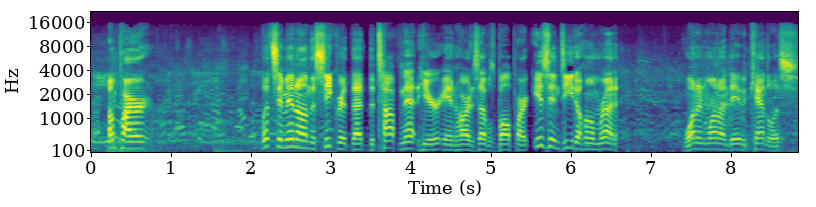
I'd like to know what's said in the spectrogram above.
the umpire, lets him in on the secret that the top net here in Hard Devils Ballpark is indeed a home run. One and one on David Candelas.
